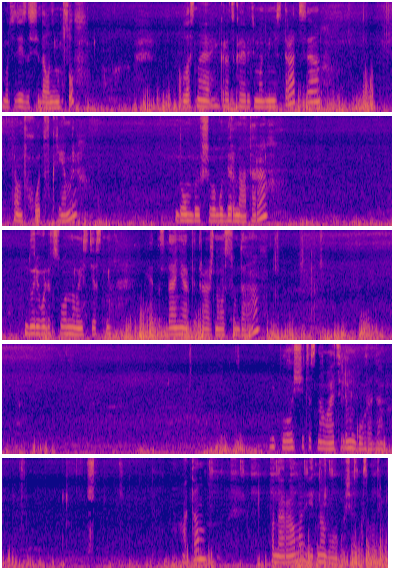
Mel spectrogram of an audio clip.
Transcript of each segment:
Вот здесь заседал Немцов. Областная и городская, видимо, администрация. Там вход в Кремль. Дом бывшего губернатора. Дореволюционного, естественно. Это здание арбитражного суда. и площадь основателем города. А там панорама, вид на Волгу. Сейчас посмотрим.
